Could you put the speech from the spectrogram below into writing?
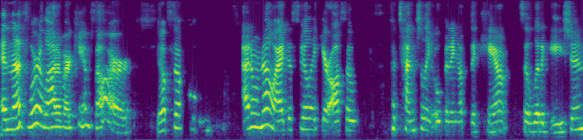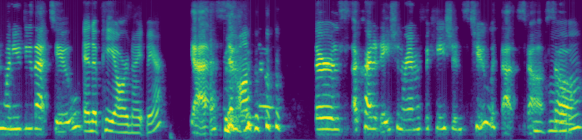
And that's where a lot of our camps are. Yep. So I don't know. I just feel like you're also potentially opening up the camp to litigation when you do that too. and a PR nightmare. Yes. And also there's accreditation ramifications too with that stuff. So, Mhm.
